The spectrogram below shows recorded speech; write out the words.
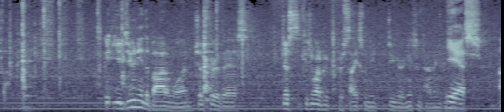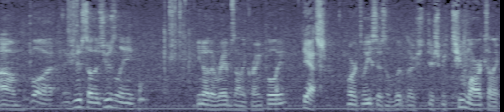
Fuck. You do need the bottom one just for this, just because you want to be precise when you do your ignition timing. Yes. Um, but so there's usually, you know, the ribs on the crank pulley, Yes. or at least there's a lit- there's, there should be two marks on the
